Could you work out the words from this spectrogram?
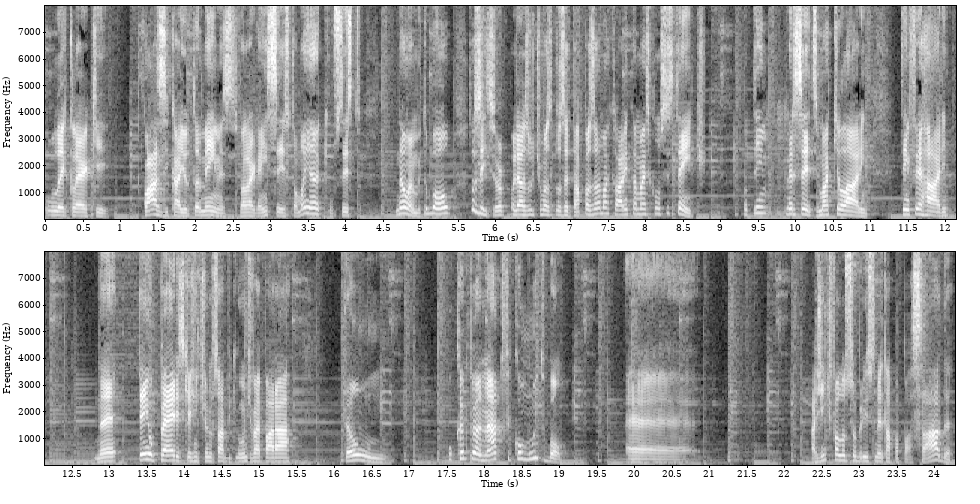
o Leclerc quase caiu também, mas vai largar em sexto amanhã, que o sexto não é muito bom. Então, assim, se eu olhar as últimas duas etapas, a McLaren está mais consistente. Então tem Mercedes, McLaren, tem Ferrari, né? Tem o Pérez, que a gente não sabe onde vai parar. Então, o campeonato ficou muito bom. É... A gente falou sobre isso na etapa passada.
